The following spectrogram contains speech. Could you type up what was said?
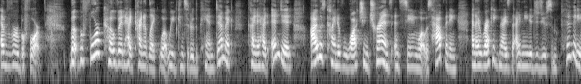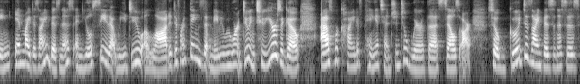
ever before. But before COVID had kind of like what we'd consider the pandemic kind of had ended, I was kind of watching trends and seeing what was happening. And I recognized that I needed to do some pivoting in my design business. And you'll see that we do a lot of different things that maybe we weren't doing two years ago as we're kind of paying attention to where the sales are. So, good design businesses,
